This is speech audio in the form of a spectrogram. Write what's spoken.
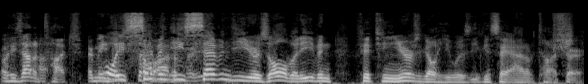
oh, he's out of uh, touch. I mean, well, he's, so seven. He's seventy years old, but even fifteen years ago, he was. You can say out of touch. Sure.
